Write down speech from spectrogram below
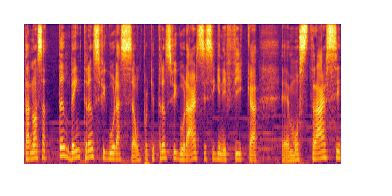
da nossa também transfiguração, porque transfigurar-se significa é, mostrar-se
